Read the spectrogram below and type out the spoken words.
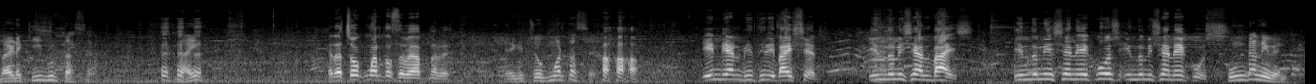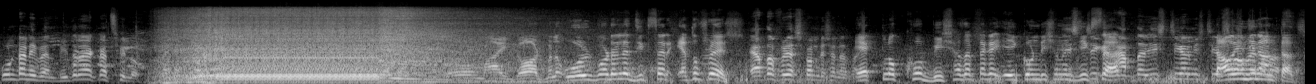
ভাই এটা কি ঘুরতেছে? ভাই? এটা চোখ মারতেছে ভাই আপনারে। এটা কি চোখ মারতেছে? ইন্ডিয়ান ভিথরি বাইশের। ইন্দোনেশিয়ান বাইশ। ইন্দোনেশিয়ান একুশ ইন্দোনেশিয়ান একুশ। কোনটা নেবেন? কোনটা নেবেন? ভিতরে একটা ছিল ও মাই গড মানে ওল্ড মডেলের জিক্সার এত ফ্রেশ এত ফ্রেশ কন্ডিশনের এক লক্ষ বিশ হাজার টাকা এই কন্ডিশনের জিক্সার আপনার স্টিকার মিস্টিকার তাও engine untouched?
